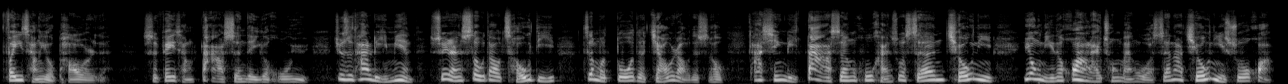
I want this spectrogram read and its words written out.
非常有 power 的，是非常大声的一个呼吁。就是它里面虽然受到仇敌这么多的搅扰的时候，他心里大声呼喊说：“神，求你用你的话来充满我，神啊，求你说话，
